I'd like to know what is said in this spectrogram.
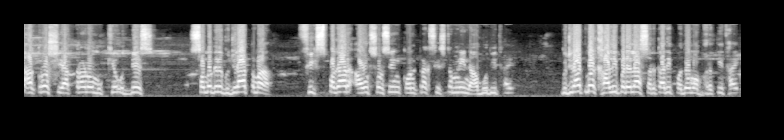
આક્રોશ યાત્રાનો મુખ્ય ઉદ્દેશ સમગ્ર ગુજરાતમાં ફિક્સ પગાર આઉટસોર્સિંગ કોન્ટ્રાક્ટ સિસ્ટમની નાબૂદી થાય. ગુજરાતમાં ખાલી પડેલા સરકારી પદોમાં ભરતી થાય.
